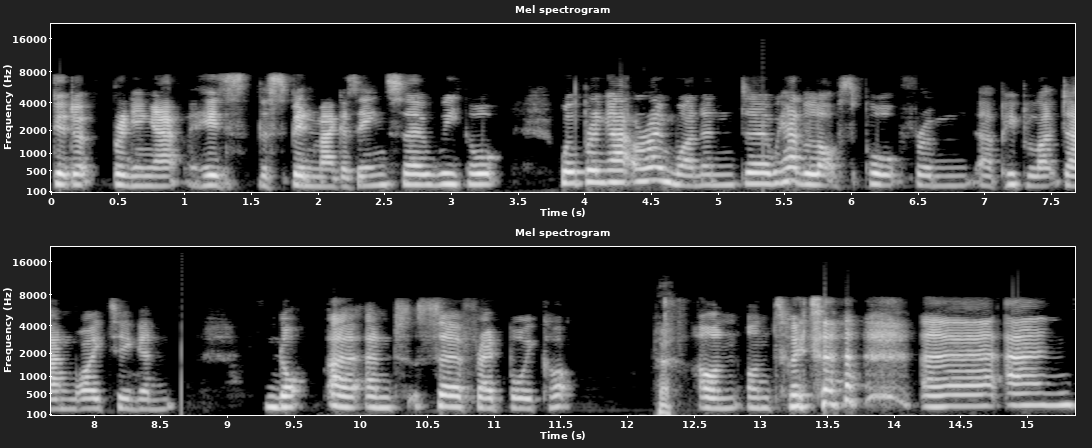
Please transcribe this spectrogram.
good at bringing out his the Spin magazine. So we thought we'll bring out our own one, and uh, we had a lot of support from uh, people like Dan Whiting and not uh, and Sir Fred Boycott on on Twitter, uh, and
